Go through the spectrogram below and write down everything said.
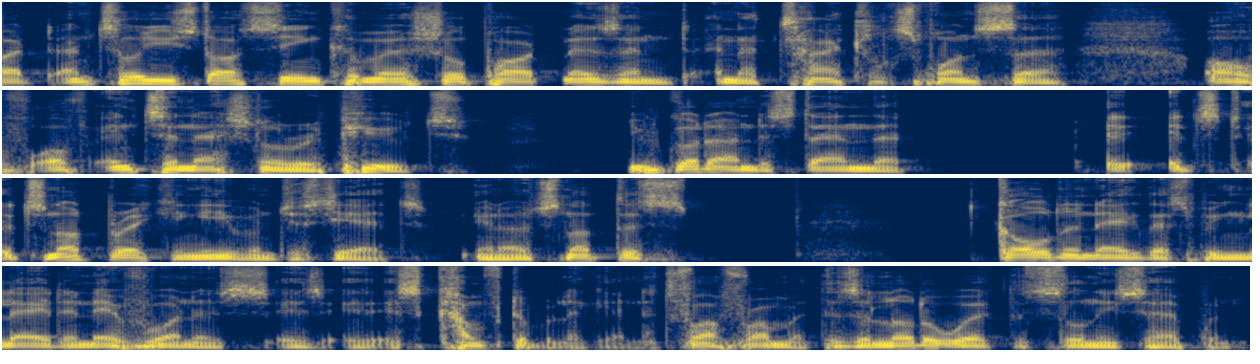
but until you start seeing commercial partners and, and a title sponsor of, of international repute, you've got to understand that it's it's not breaking even just yet. You know, it's not this golden egg that's being laid and everyone is, is, is comfortable again. It's far from it. There's a lot of work that still needs to happen.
